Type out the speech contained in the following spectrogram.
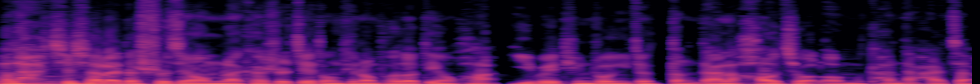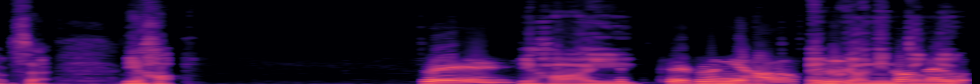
好了，接下来的时间我们来开始接通听众朋友的电话。一位听众已经等待了好久了，我们看他还在不在？你好，喂，你好，阿姨。先生你好，哎，让您等了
